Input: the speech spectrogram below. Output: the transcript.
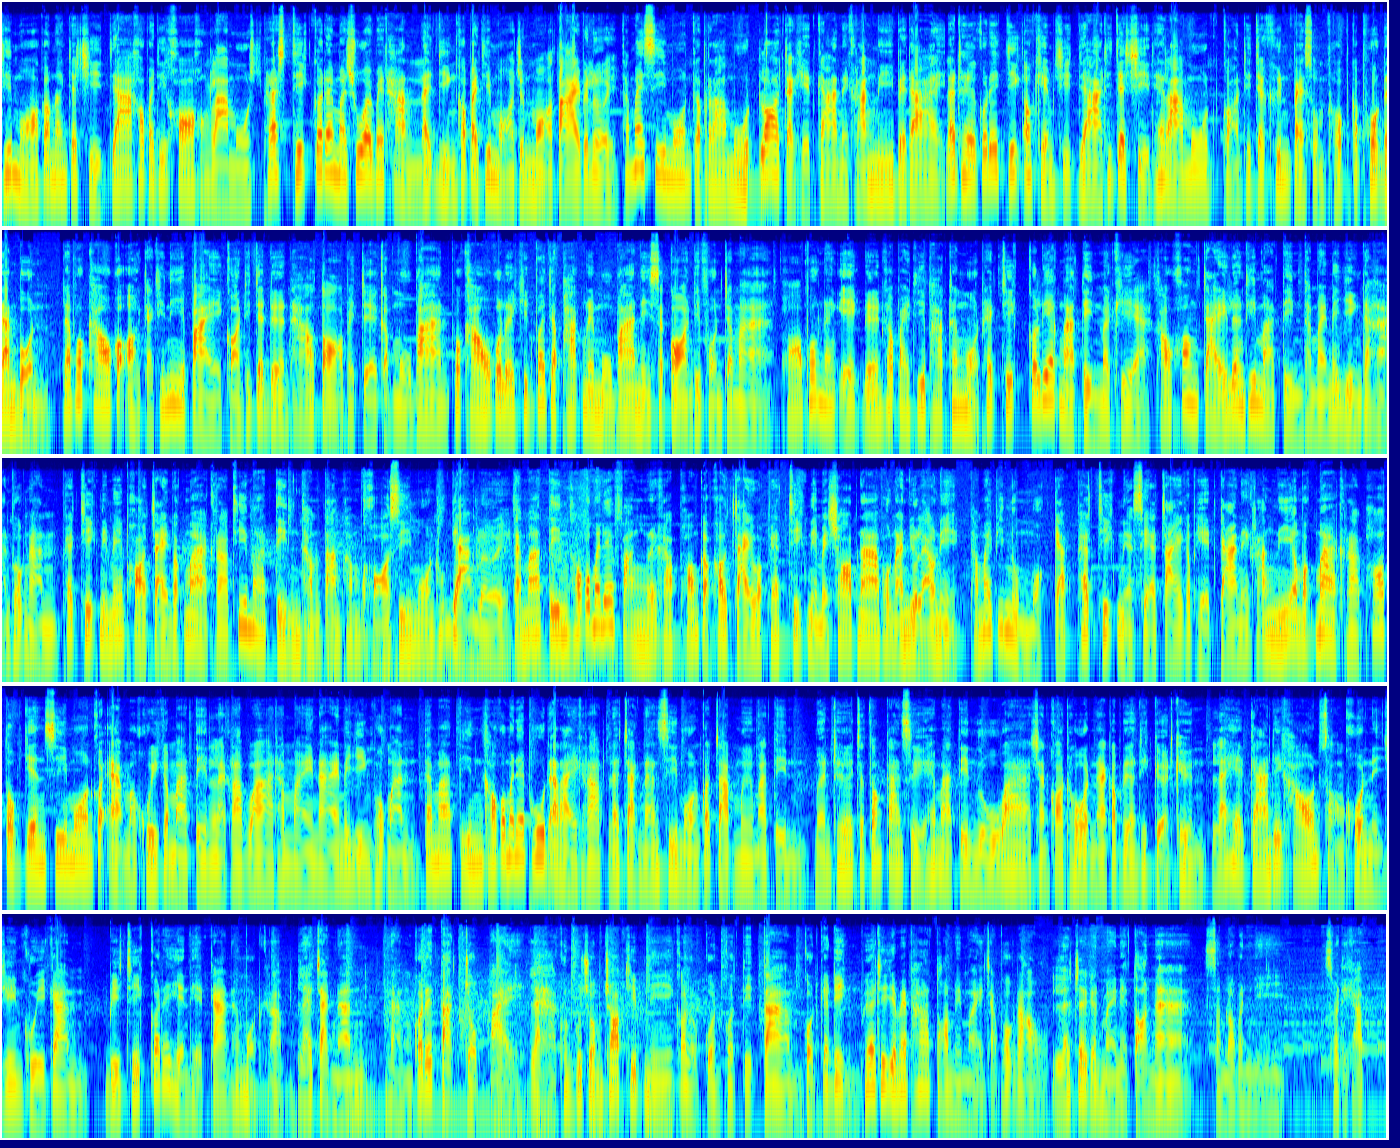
ที่หมอกำลังจะฉีดยาเข้าไปที่คอของลามูสพลาสติกก็ได้มาช่วยไม่ทัน และยิงเข้าไปที่หมอจนหมอตายไปเลยทำให้ซีโมนกับลามูสรอดจากเหตุการณ์ในครั้งนี้ไปได้ และเธอก็ได้จิกเอาเข็มฉีดยาที่จะฉีดให้ลามูสก่อนที่จะขึ้นไปสมทบกับพวกด้านบน และพวกเขาก็ออกจากที่นี่ไปก่อนที่จะเดินเท้าต่อไปเจอกับหมู่บ้าน พวกเขาก็เลยคิดว่าจะพักในหมู่บ้านนี้ซะก่อนที่ฝนจะมาพอพวกนางเอกเดินเข้าไปที่พักทั้งหมดแพทริกก็เรียกมาตินมาเคลียร์เขาข้องใจเรื่องที่มาตินทำไมไม่ยิงทหารพวกนั้นแพทริกนี่ไม่พอใจมากๆครับ ที่มาตินทำตามคำขอซีโมนทุกอย่างเลย แต่มาตินเขาก็ไม่ได้ฟังเลยครับพร้อมกับเข้าใจว่าแพทริกเนี่ยไม่ชอบหน้าพวกนั้นอยู่แล้วนี่ทำให้พี่หนุ่มหมวกแก๊ปแพทริกเนี่ยเสียใจกับเหตุการณ์ในครั้งนี้เอามากๆครับพอตกเย็นซีโมนก็แอบมาคุยกับมาตินแหละครับว่าทำไมนายไม่ยิงพวกมัน แต่มาตินเขาก็ไม่ได้พูดอะไรครับ และจากนั้นซีโมนก็จับมือมาติน เหมือนเธอจะต้องการสื่อให้มาตินรู้ว่าฉันขอโทษนะกับเรื่องที่เกิดขึ้น และเหตุการณ์ที่เขาสองคนเนี่ยยืนคุยกันบีชิกก็ได้เห็นเหตุการณ์ทั้งหมดครับ และจากนั้นหนังก็ได้ตัดจบไป และหากคุณผู้ชมชอบคลิปนี้ก็รบกวนกดติดตาม กดกระดิ่ง เพื่อที่จะไม่พลาดตอนใหม่ๆ จากพวกเรา แล้วเจอกันใหม่ในตอนหน้าสำหรับวันนี้ สวัสดีครับ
